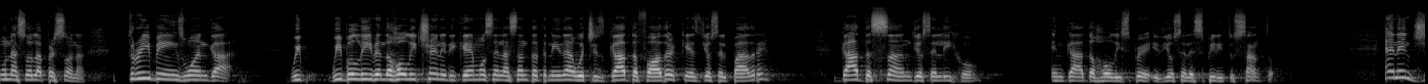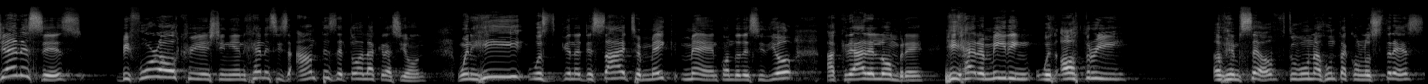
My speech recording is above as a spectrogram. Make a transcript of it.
una sola persona. Three beings, one God. We, we believe in the Holy Trinity, creemos en la Santa Trinidad, which is God the Father, que es Dios el Padre, God the Son, Dios el Hijo, and God the Holy Spirit, y Dios el Espíritu Santo. And in Genesis, before all creation, y en Génesis, antes de toda la creación, when he was going to decide to make man, cuando decidió a crear el hombre, he had a meeting with all three of himself, tuvo una junta con los tres,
